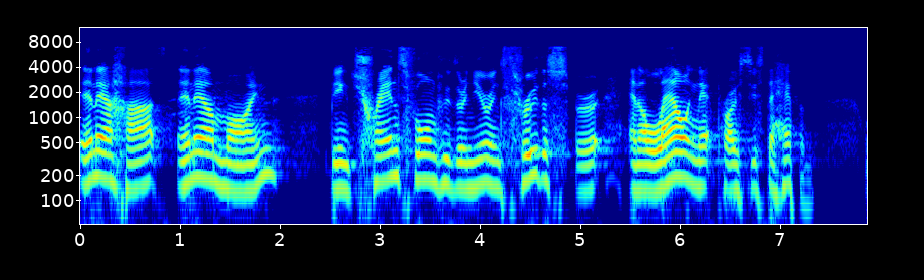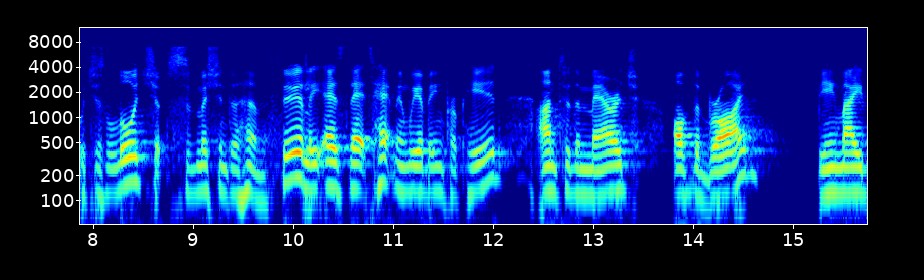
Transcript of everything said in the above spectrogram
in our hearts, in our mind, being transformed through the renewing through the Spirit and allowing that process to happen which is lordship, submission to Him. Thirdly, as that's happening, we are being prepared unto the marriage of the bride, being made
